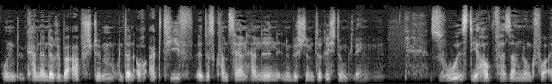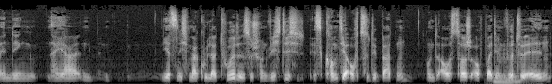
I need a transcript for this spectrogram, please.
und kann dann darüber abstimmen und dann auch aktiv äh, das Konzernhandeln in eine bestimmte Richtung lenken. So ist die Hauptversammlung vor allen Dingen, naja, ein, jetzt nicht Makulatur, das ist schon wichtig. Es kommt ja auch zu Debatten und Austausch auch bei den mhm. virtuellen.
